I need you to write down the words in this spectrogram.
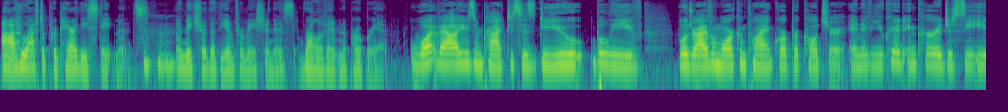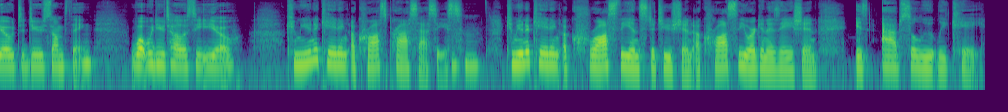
uh, who have to prepare these statements mm-hmm. and make sure that the information is relevant and appropriate. What values and practices do you believe will drive a more compliant corporate culture? And if you could encourage a CEO to do something, what would you tell a CEO? communicating across processes, mm-hmm. communicating across the institution, across the organization is absolutely key.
